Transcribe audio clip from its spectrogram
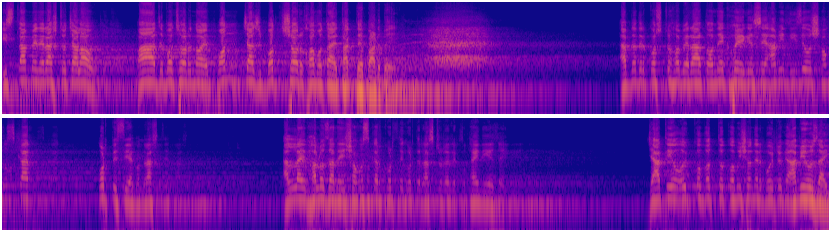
ইসলাম মেনে রাষ্ট্র চালাও, পাঁচ বছর নয়, পঞ্চাশ বৎসর ক্ষমতায় থাকতে পারবে। আপনাদের কষ্ট হবে, রাত অনেক হয়ে গেছে, আমি নিজেও সংস্কার করতেছি এখন রাষ্ট্রে আল্লাহ ভালো জানে সংস্কার করতে করতে রাষ্ট্রটারে কোথায় নিয়ে যাই জাতীয় ঐক্যবদ্ধ কমিশনের বৈঠকে আমিও যাই।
